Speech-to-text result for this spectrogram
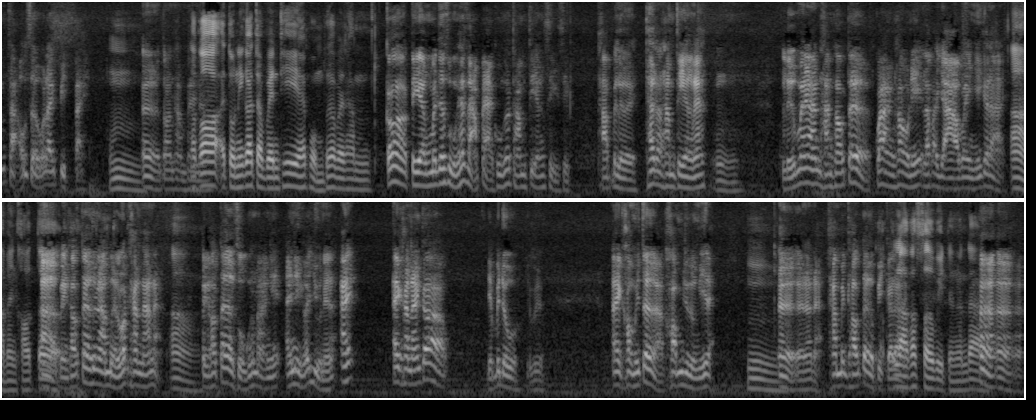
ำเสาเสริมอะไรปิดไป อืมเออ ตอนทำภายในแล้วก็ไอ้ตัวนี้ก็จะเว้นที่ให้ผมเพื่อไปทำก็เตียงมันจะสูงแค่สามแปดคุณก็ทำเตียงสี่สิบทับไปเลย ถ้าจะทำเตียงนะ อืมหรือไม่งั้นทำเคาน์เตอร์กว้างเท่านี้แล้วก็ยาวไปอย่างนี้ก็ได้อ่าเป็นเคาน์เตอเอร์อเป็นเคาน์เตอร์ขึ้นมาเหมือนรถคันนั้นอะ อ่าเป็นเคาน์เตอร์สูงขึ้นมาอย่างนี้ไอ้นี่ก็อยู่ในนั้นไอ้ไอ้คันนั้นก็ เดี๋ยวไปดูเดี๋ยวไปดูไอ้คอมพิวเตอร์อะคอมอยู่ตรงนี้แหละอืม เออเออนั่นแหละทำเป็นเคาน์เตอร์ปิดก็ได้เราก็เซอร์วิสอย่างนั้นได้เออเออเออ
